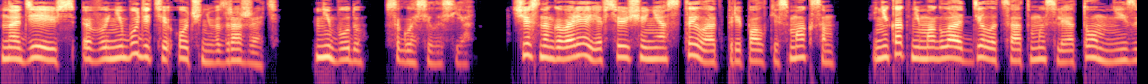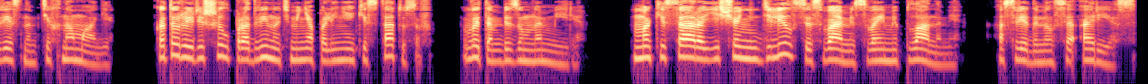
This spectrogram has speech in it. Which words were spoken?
«Надеюсь, вы не будете очень возражать?» «Не буду», — согласилась я. Честно говоря, я все еще не остыла от перепалки с Максом и никак не могла отделаться от мысли о том неизвестном техномаге, который решил продвинуть меня по линейке статусов в этом безумном мире. «Макисара еще не делился с вами своими планами», — осведомился Ариас.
